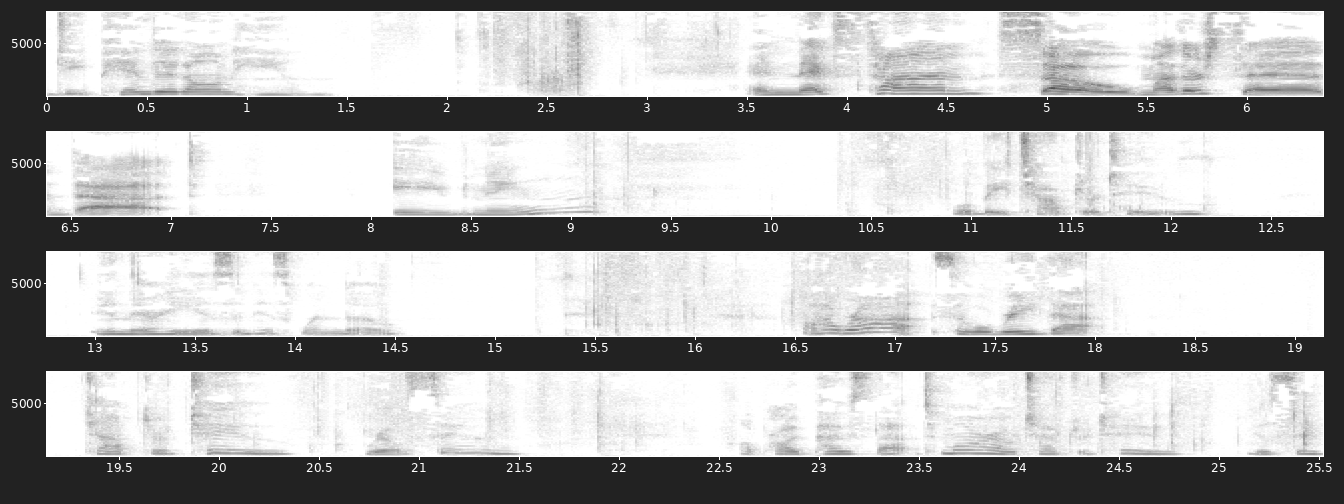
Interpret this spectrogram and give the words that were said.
depended on him. And next time, so Mother said that evening will be chapter two. And there he is in his window. All right, so we'll read that chapter two real soon. I'll probably post that tomorrow, chapter two. You'll see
